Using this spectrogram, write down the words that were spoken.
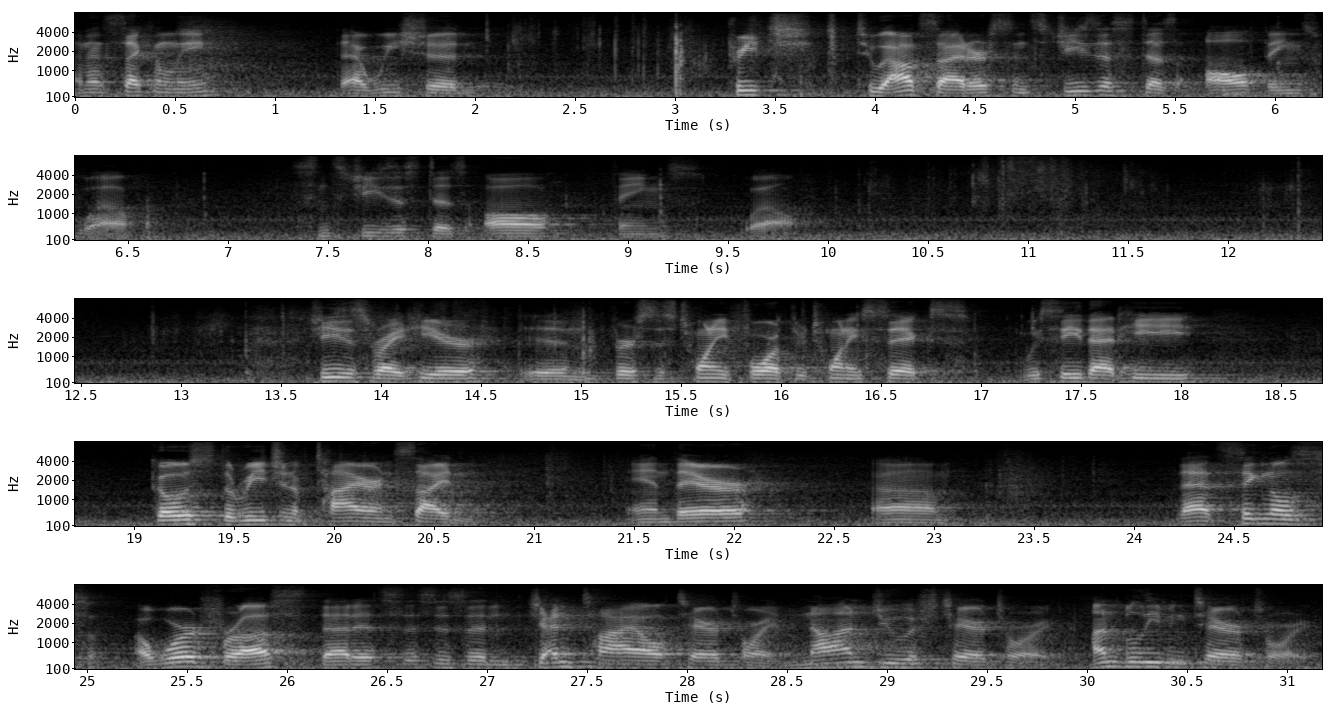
And then, secondly, that we should preach to outsiders since Jesus does all things well. Since Jesus does all things well. Jesus, right here in verses 24 through 26, we see that he goes to the region of Tyre and Sidon. And there, um, that signals a word for us that it's, this is in Gentile territory, non Jewish territory, unbelieving territory.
